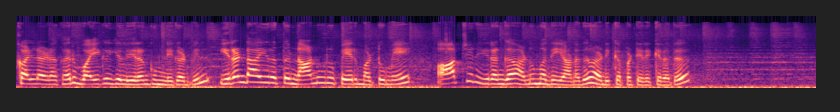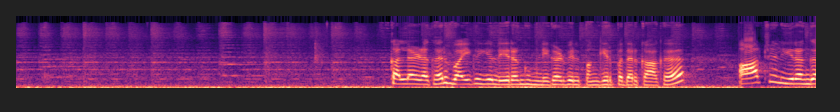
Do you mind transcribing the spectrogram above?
கள்ளழகர் வைகையில் இறங்கும் நிகழ்வில் இரண்டாயிரத்து நானூறு பேர் மட்டுமே ஆற்றில் இறங்க அனுமதியானது அளிக்கப்பட்டிருக்கிறது. கள்ளழகர் வைகையில் இறங்கும் நிகழ்வில் பங்கேற்பதற்காக ஆற்றில் இறங்க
